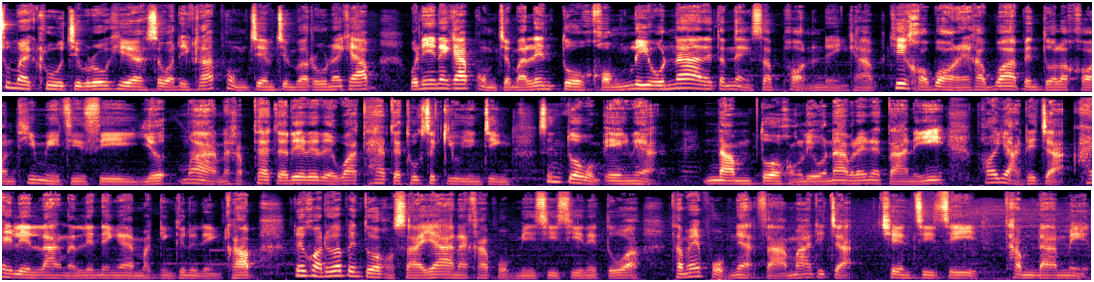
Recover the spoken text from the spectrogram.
to my crew จิบ r ร here สวัสดีครับ ผมเจมส์จิมบารุนะครับ วันนี้นะครับผมจะมาเล่นตัวของ l e o n a ในตำแหน่งซัพพอร์ตนั่นเองครับ ที่ขอบอกเลยครับว่าเป็นตัวละครที่มี CC เยอะมากนะครับ แทบจะเรียกได้เลยว่าแทบจะทุกสกิลจริงๆ ซึ่งตัวผมเองเนี่ยนำตัวของเลโอนามาเล่นในตานี้ เพราะอยากที่จะให้เลนล่างนั้นเล่นได้ง่ายมากยิ่งขึ้นนั่นเองครับด้วยความที่ว่าเป็นตัวของซาย่านะครับผมมี CC ในตัวทำให้ผมเนี่ยสามารถที่จะเชน CC ทำดาเมจ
